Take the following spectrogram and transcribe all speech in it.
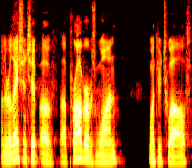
on the relationship of uh, Proverbs 1, 1 through 12,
